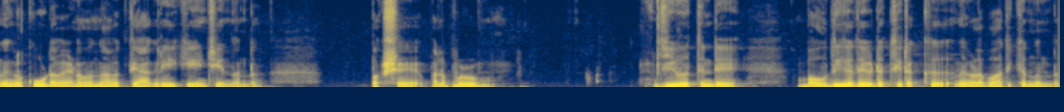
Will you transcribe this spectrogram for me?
നിങ്ങൾ കൂടെ വേണമെന്ന് ആ വ്യക്തി ആഗ്രഹിക്കുകയും ചെയ്യുന്നുണ്ട്. പക്ഷേ പലപ്പോഴും ജീവിതത്തിന്റെ ഭൗതികതയുടെ തിരക്ക് നിങ്ങളെ ബാധിക്കുന്നുണ്ട്.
